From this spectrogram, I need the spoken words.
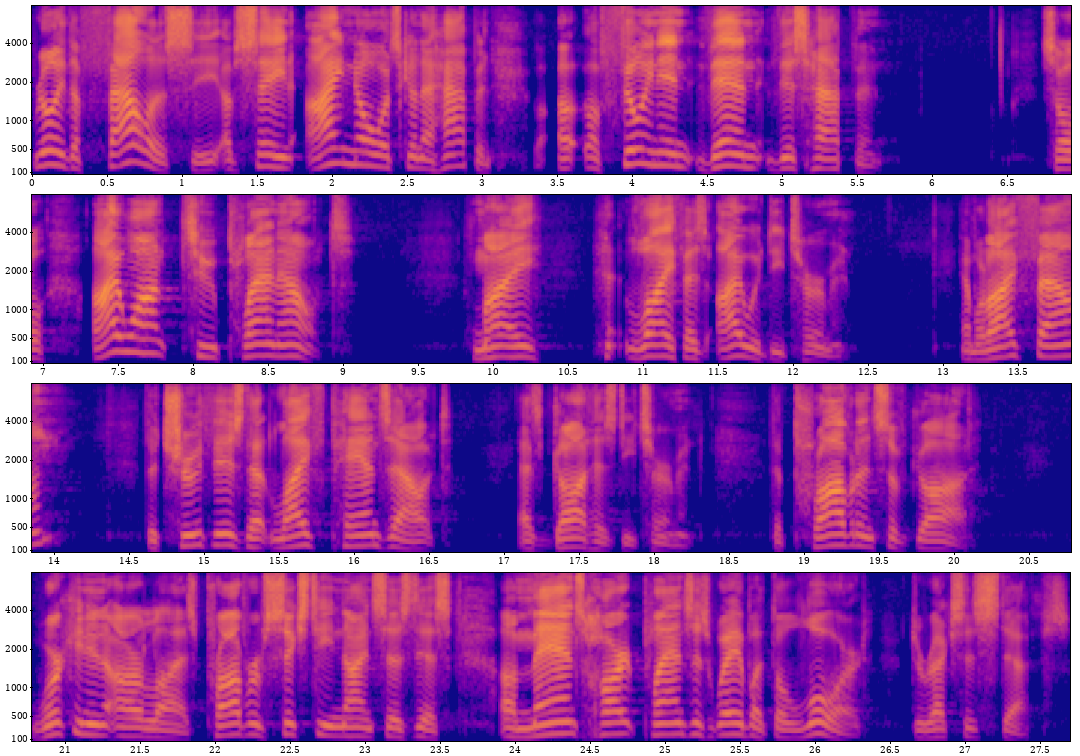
really the fallacy of saying, I know what's going to happen, uh, of filling in, then this happened. So I want to plan out my life as I would determine. And what I've found, the truth is that life pans out as God has determined. The providence of God working in our lives. Proverbs 16 9 says this A man's heart plans his way, but the Lord directs his steps.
